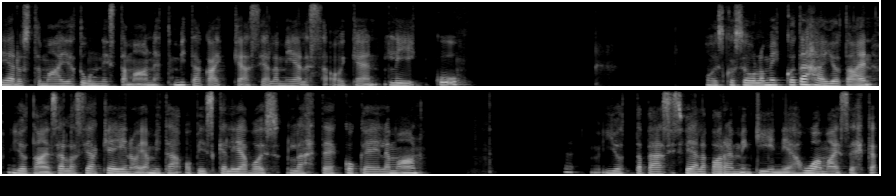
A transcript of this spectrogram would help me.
tiedostamaan ja tunnistamaan, että mitä kaikkea siellä mielessä oikein liikkuu. Voisiko se olla Mikko tähän jotain, jotain sellaisia keinoja, mitä opiskelija voisi lähteä kokeilemaan, jotta pääsisi vielä paremmin kiinni ja huomaisi ehkä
